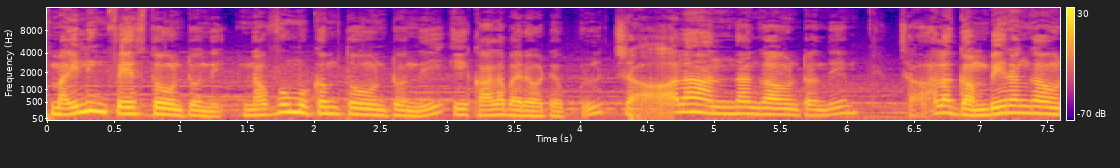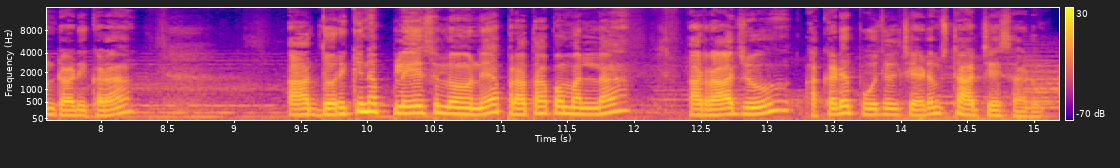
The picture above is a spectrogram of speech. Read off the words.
స్మైలింగ్ ఫేస్తో ఉంటుంది నవ్వు ముఖంతో ఉంటుంది. ఈ కాలభైరవ టెంపుల్ చాలా అందంగా ఉంటుంది చాలా గంభీరంగా ఉంటాడు ఇక్కడ. ఆ దొరికిన ప్లేస్లోనే ప్రతాపమల్ల ఆ రాజు అక్కడే పూజలు చేయడం స్టార్ట్ చేశాడు.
